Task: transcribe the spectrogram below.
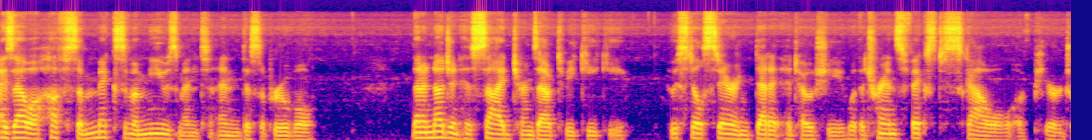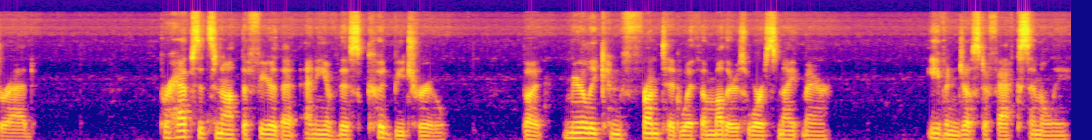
Aizawa huffs a mix of amusement and disapproval. Then a nudge in his side turns out to be Kiki who's still staring dead at Hitoshi with a transfixed scowl of pure dread. Perhaps it's not the fear that any of this could be true, but merely confronted with a mother's worst nightmare, even just a facsimile.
